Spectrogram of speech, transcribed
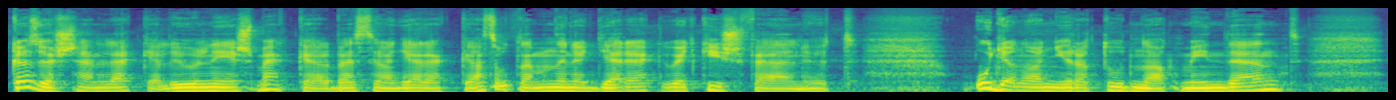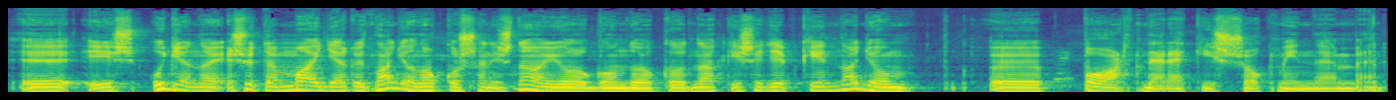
közösen le kell ülni, és meg kell beszélni a gyerekkel. Azt szoktam mondani, hogy a gyerek, ő egy kis felnőtt. Ugyanannyira tudnak mindent, és ugyanannyira, sőt a mai gyerekek nagyon okosan és nagyon jól gondolkodnak, és egyébként nagyon partnerek is sok mindenben.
